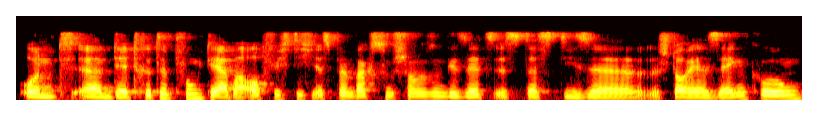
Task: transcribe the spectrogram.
Und äh, der dritte Punkt, der aber auch wichtig ist beim Wachstumschancengesetz, ist, dass diese Steuersenkungen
